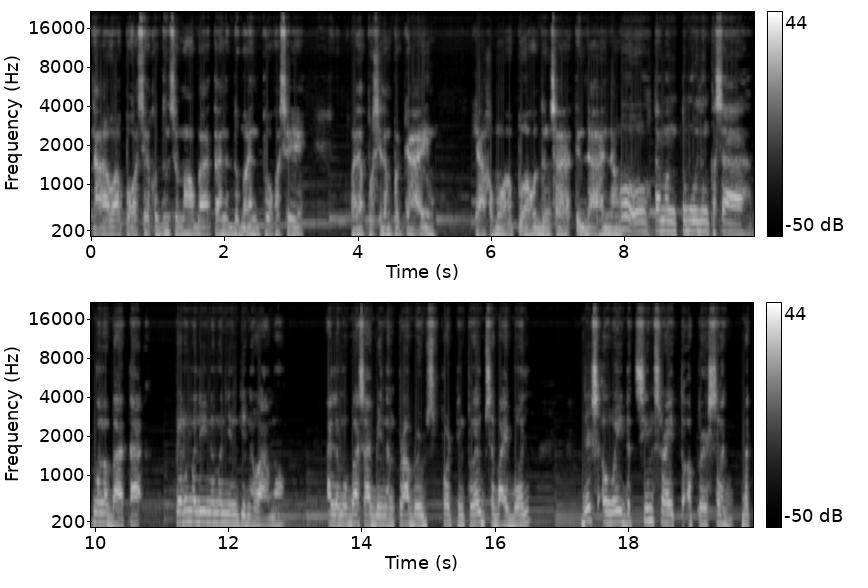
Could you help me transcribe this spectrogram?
Naawa po kasi ako dun sa mga bata na dumaan po kasi wala po silang pagkain. Kaya kumuha po ako dun sa tindahan ng... Oo, tamang tumulong ka sa mga bata. Pero mali naman yung ginawa mo. Alam mo ba sabi ng Proverbs 14.12 sa Bible? There's a way that seems right to a person, but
